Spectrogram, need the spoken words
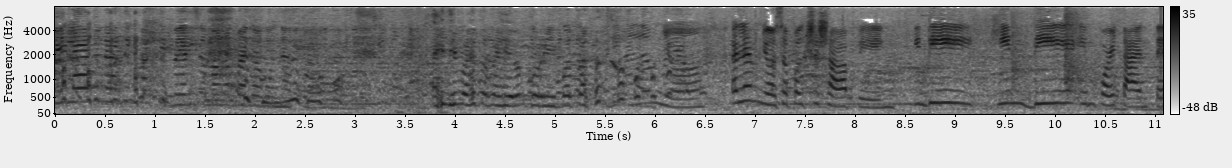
Kailangan natin mag-event sa mga panahon na to. Ay, di ba ito mahirap kuripot pala to? Alam nyo, Alam nyo, sa pag-shopping, hindi hindi importante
